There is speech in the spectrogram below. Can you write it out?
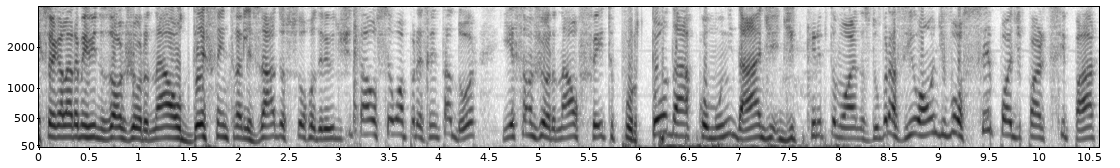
isso aí, galera. Bem-vindos ao Jornal Descentralizado. Eu sou Rodrigo Digital, seu apresentador, e esse é um jornal feito por toda a comunidade de criptomoedas do Brasil, onde você pode participar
